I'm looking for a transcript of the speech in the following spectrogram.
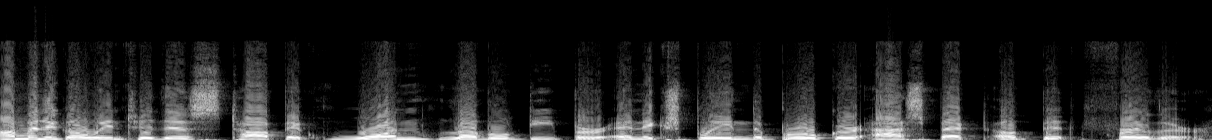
I'm going to go into this topic one level deeper and explain the broker aspect a bit further.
